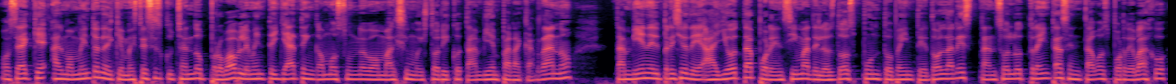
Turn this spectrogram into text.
o sea que al momento en el que me estés escuchando probablemente ya tengamos un nuevo máximo histórico también para Cardano. También el precio de IOTA por encima de los 2.20 dólares, tan solo 30 centavos por debajo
